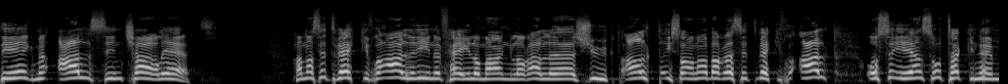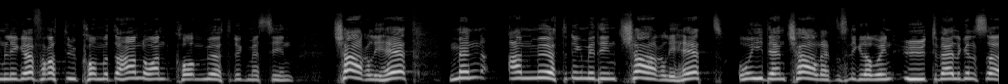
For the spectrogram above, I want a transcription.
deg med all sin kjærlighet. Han har sett vekk fra alle dine feil og mangler, alle sjukt, alt. Han har bare sett vekk fra alt. Og så er han så takknemlig for at du kommer til han, og han møter deg med sin kjærlighet. Men han møter deg med din kjærlighet, og i den kjærligheten ligger det en utvelgelse.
